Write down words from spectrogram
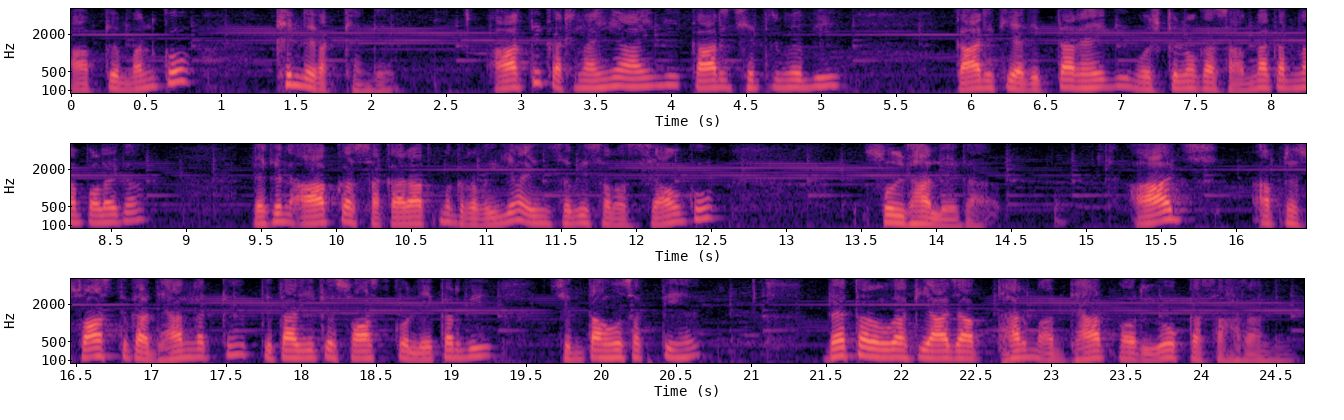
आपके मन को खिन्न रखेंगे। आर्थिक कठिनाइयाँ आएँगी। कार्य क्षेत्र में भी कार्य की अधिकता रहेगी। मुश्किलों का सामना करना पड़ेगा। लेकिन आपका सकारात्मक रवैया इन सभी समस्याओं को सुलझा लेगा। आज अपने स्वास्थ्य का ध्यान रखें। पिताजी के स्वास्थ्य को लेकर भी चिंता हो सकती है। बेहतर होगा कि आज आप धर्म, अध्यात्म और योग का सहारा लें।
